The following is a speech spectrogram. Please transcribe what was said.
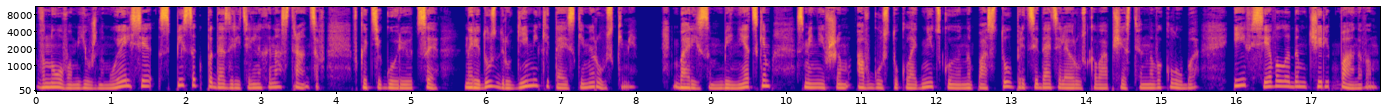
в Новом Южном Уэльсе список подозрительных иностранцев в категорию «С» наряду с другими китайскими русскими. Борисом Бенецким, сменившим Августу Кладницкую на посту председателя Русского общественного клуба, и Всеволодом Черепановым,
